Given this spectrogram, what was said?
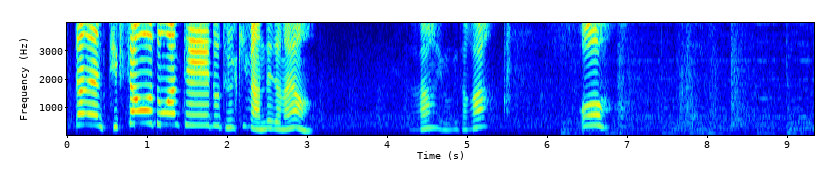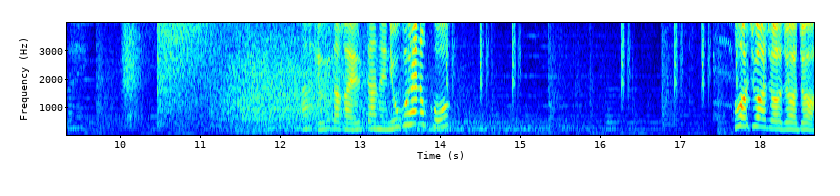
일단은 딥상어동한테도 들키면 안 되잖아요. 자, 여기다가 어 아, 여기다가 일단은 요거 해놓고. 어 좋아 좋아 좋아 좋아.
